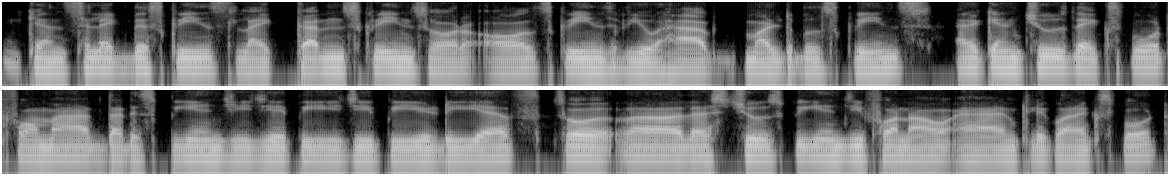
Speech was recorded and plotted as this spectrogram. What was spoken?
you can select the screens like current screens or all screens if you have multiple screens. And you can choose the export format that is png jpeg pdf so uh, let's choose png for now and click on export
